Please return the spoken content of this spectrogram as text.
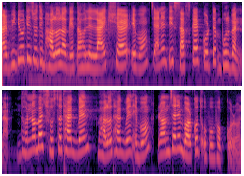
আর ভিডিওটি যদি ভালো লাগে, তাহলে লাইক, শেয়ার এবং চ্যানেলটি সাবস্ক্রাইব করতে ভুলবেন না। ধন্যবাদ, সুস্থ থাকবেন, ভালো থাকবেন এবং রমজানের বরকত উপভোগ করুন।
